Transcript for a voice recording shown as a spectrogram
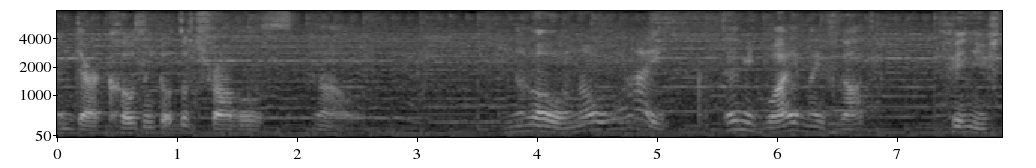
and they are causing a lot of troubles now. No, no, why? Tell me why my Vlad finished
